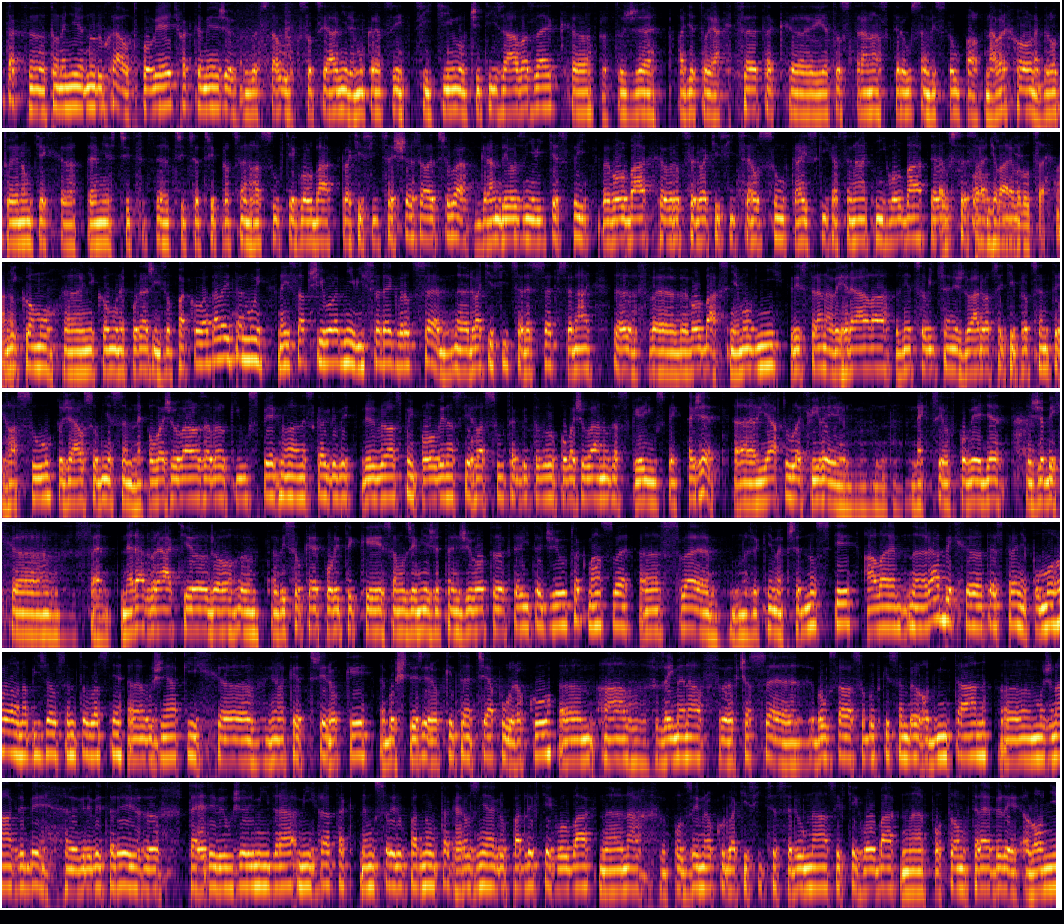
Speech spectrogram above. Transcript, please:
Tak to není jednoduchá odpověď. Faktem je, že ve vztahu k sociální demokracii cítím určitý závazek, eh, protože ať je to jak chce, tak eh, je to strana, s kterou jsem vystoupal na vrchol. Nebylo to jenom těch eh, téměř 30, 33% hlasů v těch volbách 2006, ale třeba grandiozní vítězství ve volbách v roce 2008 v krajských a senátních volbách, které už se samozřejmě revoluce. Ano. Nikomu, eh, nikomu nepodaří zopakovat, ale i ten můj nejslabší volební výsledek v roce 2010 v senát, ve volbách sněmovních, kdy strana vyhrála z něco více než 22% hlasů, což já osobně jsem nepovažoval za velký úspěch, no a dneska, kdyby, kdyby byla aspoň polovina z těch hlasů, tak by to bylo považováno za skvělý úspěch. Takže eh, já v tuhle chvíli nechci odpovědět, že bych eh, se nerad vrátil do eh, vysoké politiky. Samozřejmě, že ten život, který teď žiju, tak má své, své řekněme, přednosti, ale rád bych eh, té straně pomohl a nabízel jsem to vlastně eh, už nějakých eh, nějaké tři roky nebo čtyři roky, to je tři a půl roku a zejména v, v čase Bouslava Sobotky jsem byl odmítán. Možná kdyby, kdyby tedy tehdy využili mých hrad, tak nemuseli dopadnout tak hrozně, jak dopadli v těch volbách na podzim roku 2017 i v těch volbách potom, které byly loni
